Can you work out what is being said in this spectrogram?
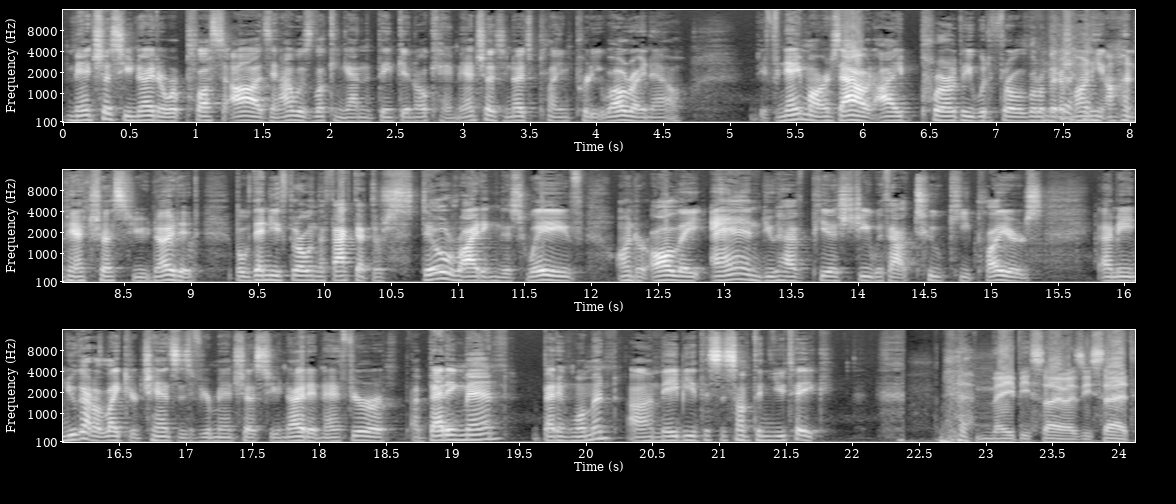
Manchester United were plus odds, and I was looking at it and thinking, okay, Manchester United's playing pretty well right now if Neymar's out, I probably would throw a little bit of money on Manchester United. But then you throw in the fact that they're still riding this wave under Ole, and you have PSG without two key players. I mean, you got to like your chances if you're Manchester United. And if you're a betting man, betting woman, uh, maybe this is something you take. Maybe so, as you said.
